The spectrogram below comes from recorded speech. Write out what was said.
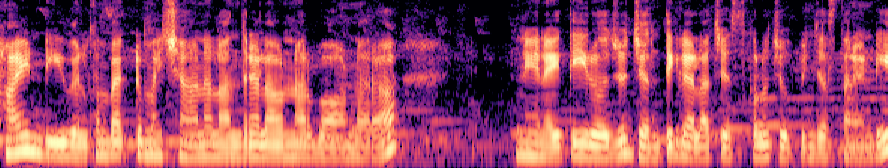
హాయ్ అండి welcome back to my channel. అందరూ ఎలా ఉన్నారు? బాగున్నారా? నేనైతే ఈరోజు జంతికలు ఎలా చేసుకోవాలో చూపించేస్తానండి.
